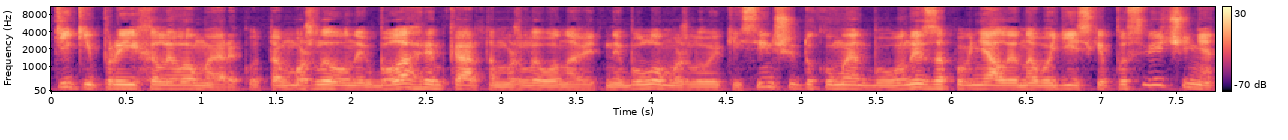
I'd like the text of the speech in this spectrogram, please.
тільки приїхали в Америку, там, можливо, у них була грін-карта, можливо, навіть не було, можливо, якийсь інший документ був, вони заповняли на водійське посвідчення.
